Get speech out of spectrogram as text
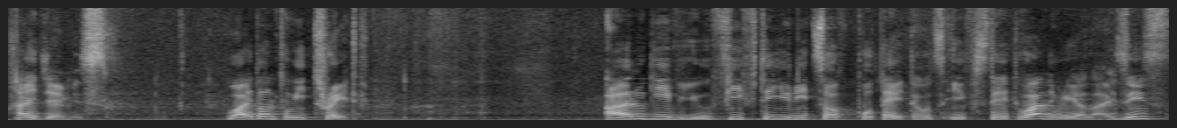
Hi James, why don't we trade? I'll give you 50 units of potatoes if state 1 realizes.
